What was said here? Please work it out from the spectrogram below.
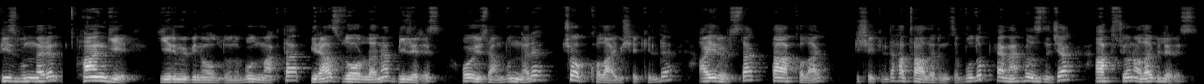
biz bunların hangi 20 bin olduğunu bulmakta biraz zorlanabiliriz. O yüzden bunları çok kolay bir şekilde ayırırsak daha kolay bir şekilde hatalarımızı bulup hemen hızlıca aksiyon alabiliriz.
